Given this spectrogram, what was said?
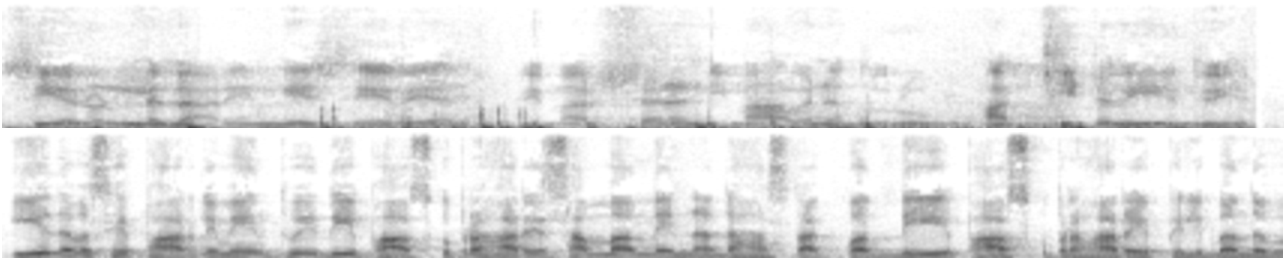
සියලු නිලධාරීන්ගේ සේවය විමර්ශන නිමාවන තුරු අත්හිට විය යුතුය. ඊයේ දවසේ පාර්ලිමේන්තුවේදී පාස්කු ප්‍රහාරය සම්බන්ධයෙන් අදහස් දක්වද්දී පාස්කු ප්‍රහාරය පිළිබඳව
